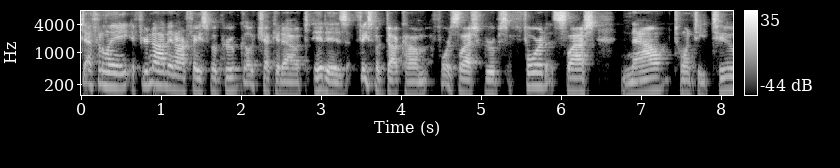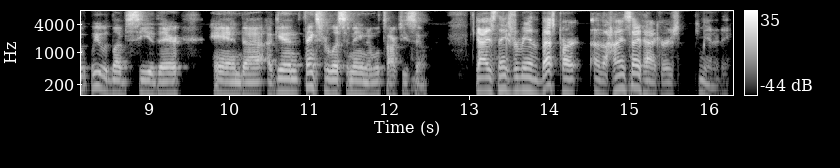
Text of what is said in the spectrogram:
Definitely, if you're not in our Facebook group, go check it out. It is facebook.com forward slash groups forward slash now 22. We would love to see you there. And uh, again, thanks for listening, and we'll talk to you soon. Guys, thanks for being the best part of the Hindsight Hackers community.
